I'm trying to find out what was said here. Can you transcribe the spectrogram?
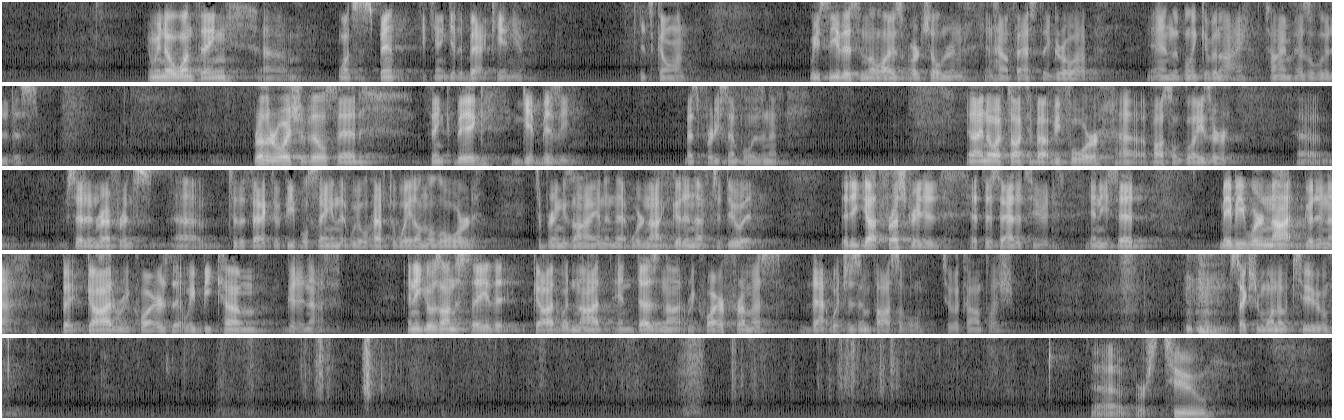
And we know one thing um, once it's spent, you can't get it back, can you? It's gone. We see this in the lives of our children and how fast they grow up and in the blink of an eye, time has eluded us. Brother Roy Cheville said, Think big, get busy. That's pretty simple, isn't it? And I know I've talked about before, uh, Apostle Gleazer uh, said in reference uh, to the fact of people saying that we will have to wait on the Lord to bring Zion and that we're not good enough to do it. That he got frustrated at this attitude and he said, Maybe we're not good enough but God requires that we become good enough. And he goes on to say that God would not and does not require from us that which is impossible to accomplish. Section 102. Uh, verse 2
